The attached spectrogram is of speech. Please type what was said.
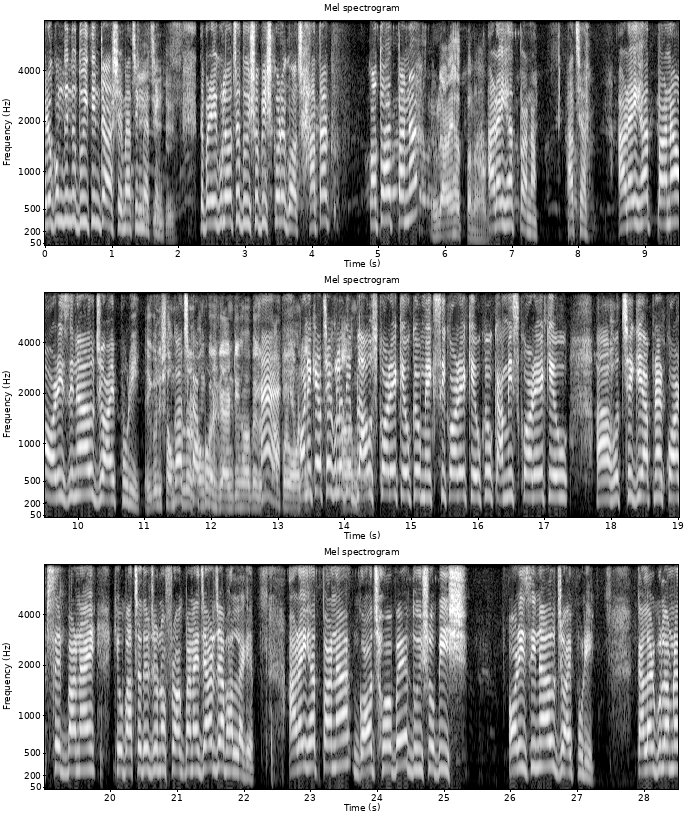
এরকম কিন্তু দুই তিনটা আসে ম্যাচিং ম্যাচিং। তারপরে এগুলো হচ্ছে দুইশো বিশ করে গজ। হাতা কত হাত পানা? আড়াই হাত পানা আড়াই হাত পানা। আচ্ছা। আড়াই হাত পানা অরিজিনাল জয়পুরি এগুলি সম্পূর্ণ রং কাপড়। গ্যারান্টি হবে হ্যাঁ অনেকে আছে এগুলো দিয়ে ব্লাউজ করে কেউ কেউ মেক্সি করে কেউ কেউ কামিজ করে কেউ হচ্ছে গিয়ে আপনার কোয়ার্ট সেট বানায় কেউ বাচ্চাদের জন্য ফ্রক বানায় যার যা ভালো লাগে। আড়াই হাত পানা গজ হবে দুইশো বিশ অরিজিনাল জয়পুরি। কালারগুলো আমরা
